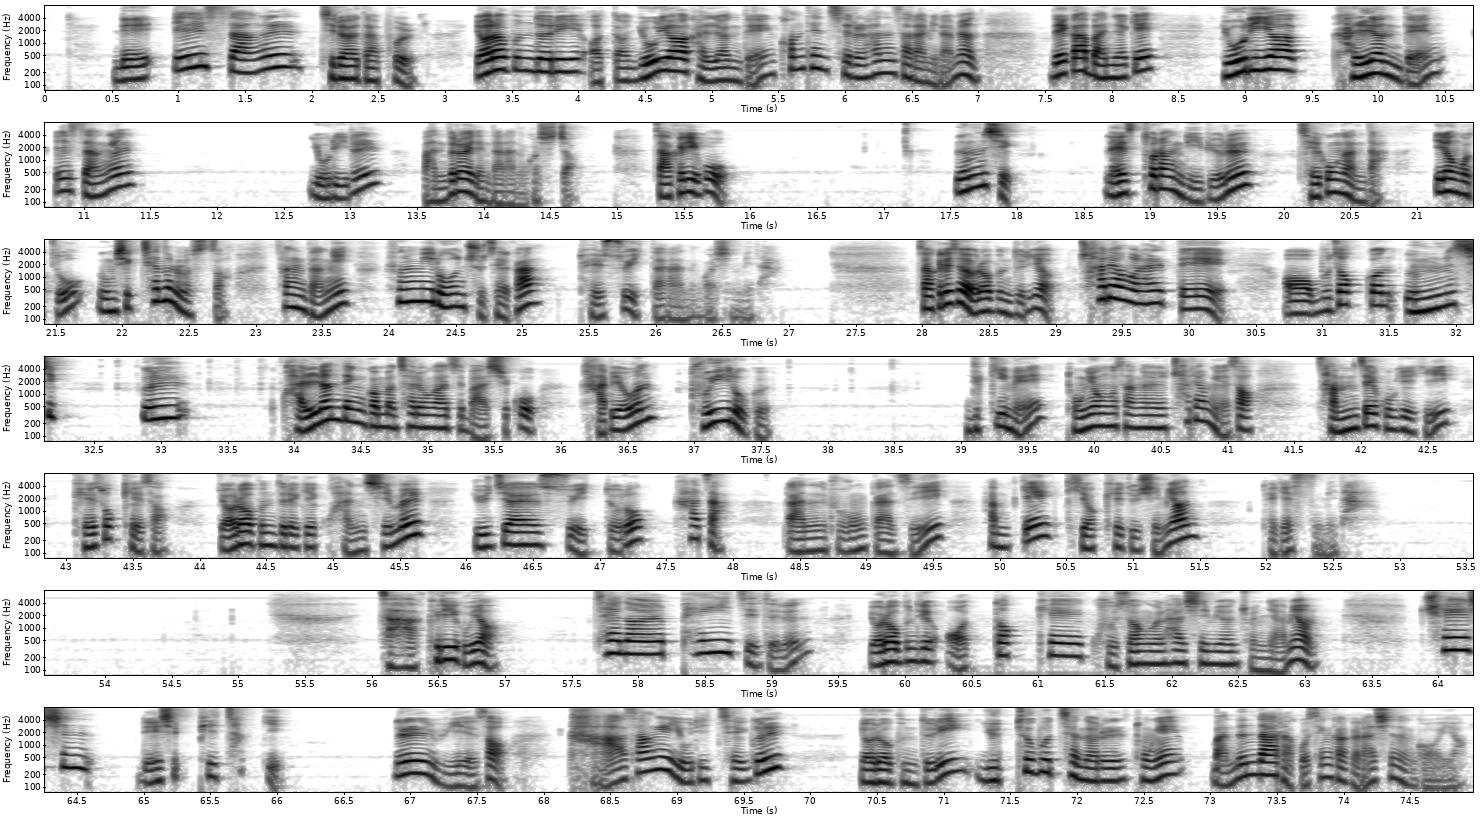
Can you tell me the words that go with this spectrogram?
내 일상을 들여다볼 여러분들이 어떤 요리와 관련된 컨텐츠를 하는 사람이라면 내가 만약에 요리와 관련된 일상을 요리를 만들어야 된다는 것이죠. 자, 그리고 음식, 레스토랑 리뷰를 제공한다. 이런 것도 음식 채널로서 상당히 흥미로운 주제가 될 수 있다라는 것입니다. 자, 그래서 여러분들이요, 촬영을 할때 어, 무조건 음식 을 관련된 것만 촬영하지 마시고 가벼운 브이로그 느낌의 동영상을 촬영해서 잠재 고객이 계속해서 여러분들에게 관심을 유지할 수 있도록 하자 라는 부분까지 함께 기억해 두시면 되겠습니다. 자, 그리고요. 채널 페이지들은 여러분들이 어떻게 구성을 하시면 좋냐면 최신 레시피 찾기를 위해서 가상의 요리책을 여러분들이 유튜브 채널을 통해 만든다라고 생각을 하시는 거예요.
